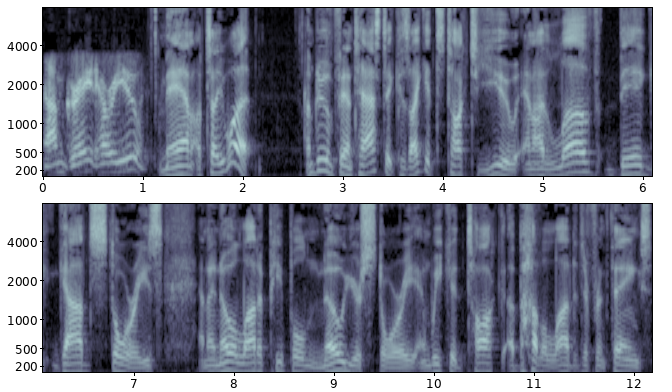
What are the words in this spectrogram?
I'm great. How are you? Man, I'll tell you what. I'm doing fantastic because I get to talk to you, and I love big God stories. And I know a lot of people know your story, and we could talk about a lot of different things.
